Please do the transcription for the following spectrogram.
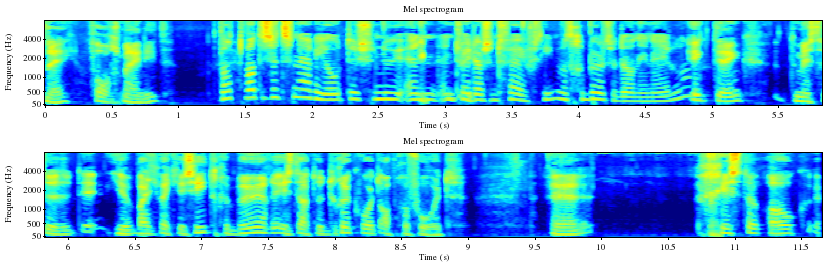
Nee, volgens mij niet. Wat, wat is het scenario tussen nu en, en 2015? Wat gebeurt er dan in Nederland? Ik denk, tenminste, je, wat, wat je ziet gebeuren... is dat de druk wordt opgevoerd. Uh, gisteren ook uh,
